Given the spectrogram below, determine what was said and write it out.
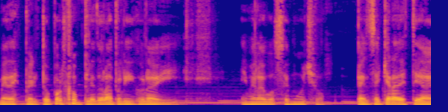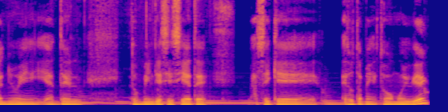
me despertó por completo la película y, me la gocé mucho. Pensé que era de este año y es del 2017, así que eso también estuvo muy bien.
